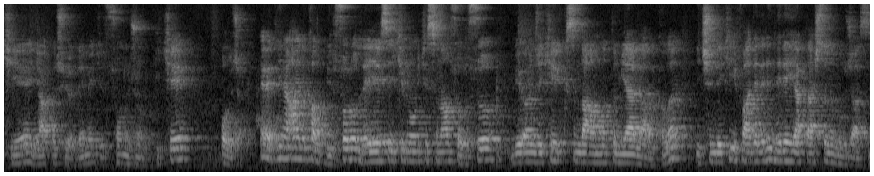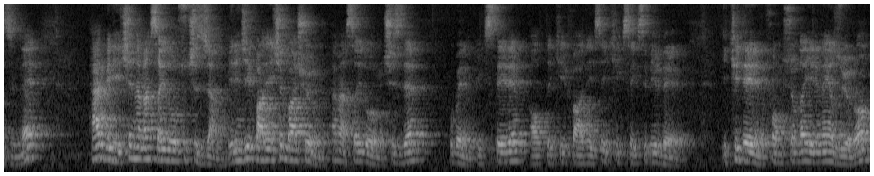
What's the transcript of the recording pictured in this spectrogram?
2'ye yaklaşıyor. Demek ki sonucum 2 olacak. Evet yine aynı kalıp bir soru. LYS 2012 sınav sorusu. Bir önceki kısımda anlattığım yerle alakalı. İçindeki ifadelerin nereye yaklaştığını bulacağız sizinle. Her biri için hemen sayı doğrusu çizeceğim. Birinci ifade için başlıyorum. Hemen sayı doğrumu çizdim. Bu benim x değerim. Alttaki ifade ise 2x eksi 1 değeri. 2 değerini fonksiyonda yerine yazıyorum.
